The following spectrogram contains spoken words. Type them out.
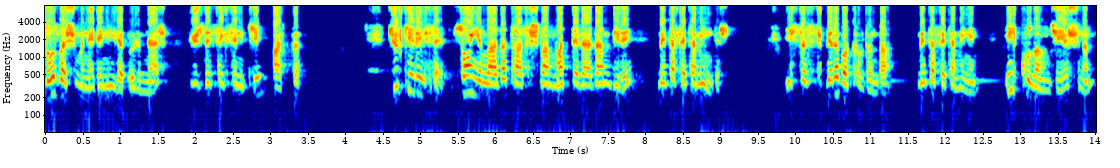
doz aşımı nedeniyle ölümler %82 arttı. Türkiye'de ise son yıllarda tartışılan maddelerden biri metafetamindir. İstatistiklere bakıldığında metafetaminin ilk kullanıcı yaşının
